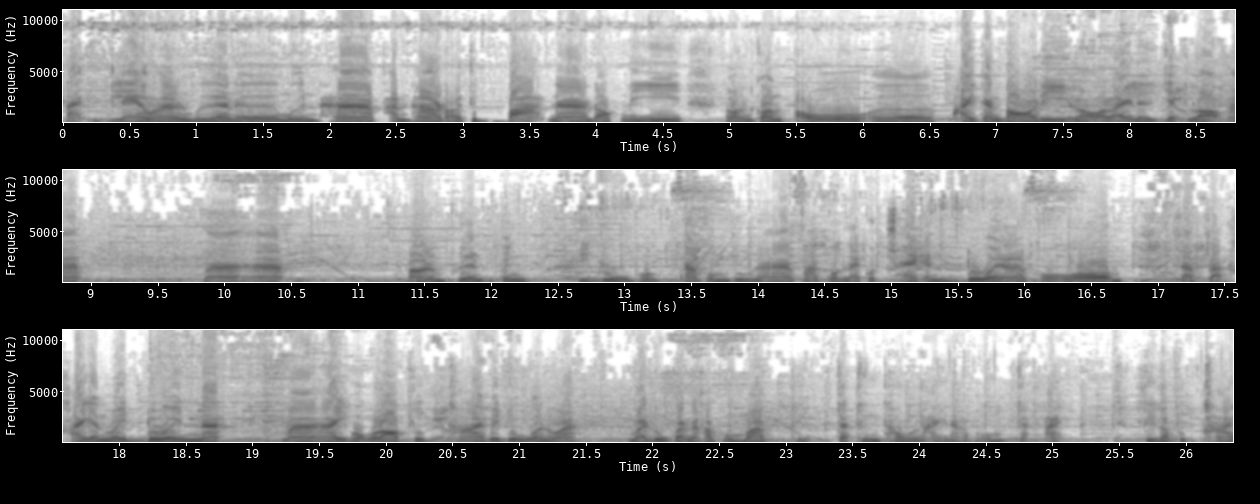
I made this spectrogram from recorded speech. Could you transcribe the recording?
แตกอีกแล้วฮะเพื่อนเออหมื่นห้าพันห้าร้อยสิบบาทนะ ดอกนี้รางวัลก้อนโต เออ ไปกันต่อดี รออะไรเหลือเจ็ดรอบฮะ มาฮะฝากเพื่อนที่เป็นที่ดูผมตามผมอยู่นะ ฝากกดไลค์กดแชร์กันด้วยนะผมสับสับคล้ายกันไว้ด้วยนะ มาให้หกรอบสุดท้ายไปดูกันว่ามาดูกันนะครับผมว่าจะถึงเท่าไหร่นะครับผมจัดไปสี่รอบสุดท้าย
